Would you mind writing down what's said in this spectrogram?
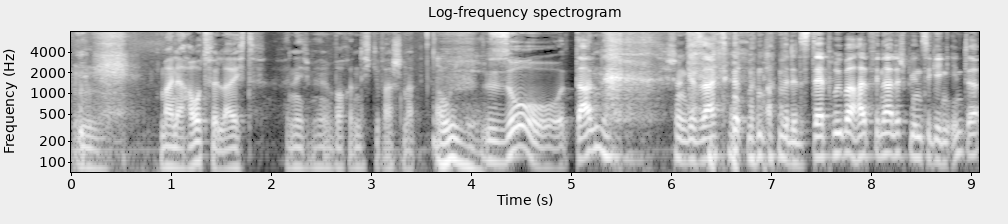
Meine Haut vielleicht, wenn ich mir eine Woche nicht gewaschen habe. Oh so, dann schon gesagt, machen wir den Step rüber. Halbfinale spielen sie gegen Inter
